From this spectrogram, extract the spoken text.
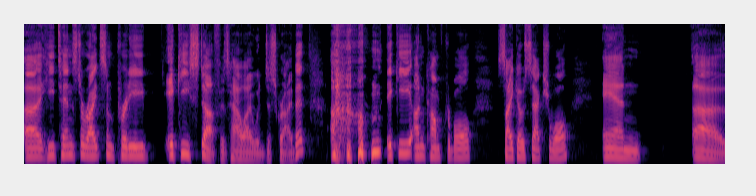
uh, he tends to write some pretty icky stuff, is how I would describe it um, icky, uncomfortable, psychosexual, and uh,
